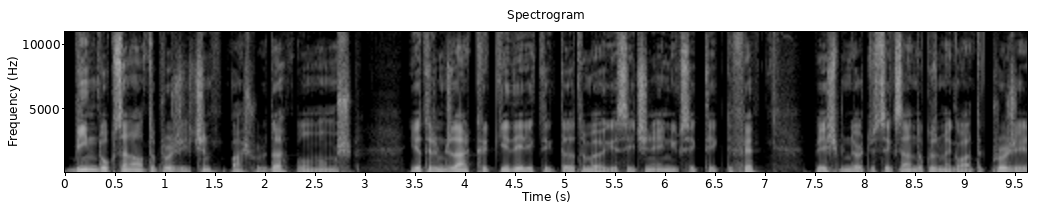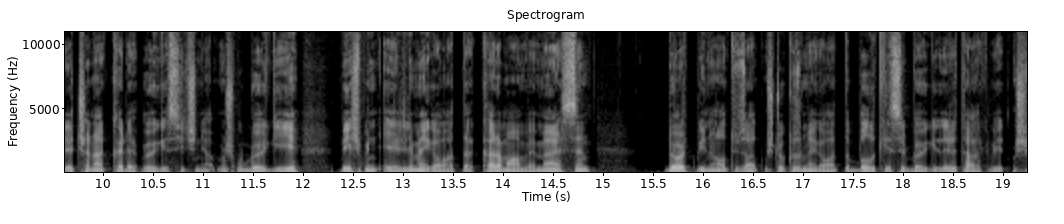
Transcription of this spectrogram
1096 proje için başvuruda bulunulmuş. Yatırımcılar 47 elektrik dağıtım bölgesi için en yüksek teklifi 5489 megawattlık projeyle Çanakkale bölgesi için yapmış. Bu bölgeyi 5050 megawattla Karaman ve Mersin, 4669 megawattla Balıkesir bölgeleri takip etmiş.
